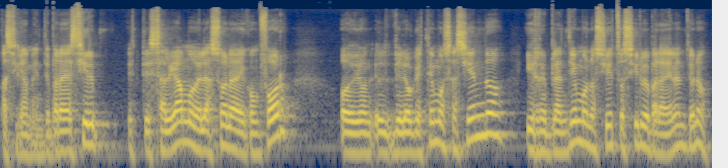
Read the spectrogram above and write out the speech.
básicamente, para decir, este, salgamos de la zona de confort de, lo que estemos haciendo y replanteémonos si esto sirve para adelante o no.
